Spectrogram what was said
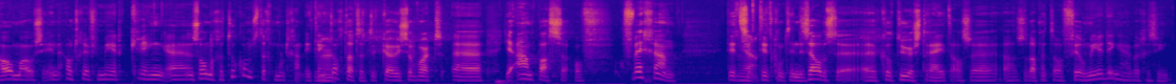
homo's in oud-gereformeerde kring een zonnige toekomst tegemoet gaan. Ik denk Ja. toch dat het de keuze wordt je aanpassen of, of weggaan. Dit, Ja. dit komt in dezelfde cultuurstrijd als, als we dat met al veel meer dingen hebben gezien.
